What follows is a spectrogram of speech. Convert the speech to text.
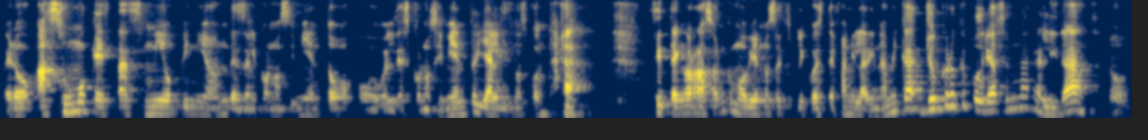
pero asumo que esta es mi opinión desde el conocimiento o el desconocimiento y Liz nos contará si tengo razón, como bien nos explicó Stephanie la dinámica. Yo creo que podría ser una realidad, ¿no?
